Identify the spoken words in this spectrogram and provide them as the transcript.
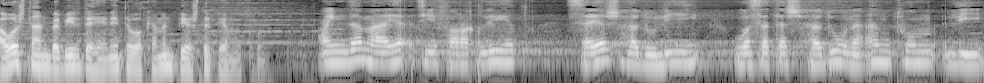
ئەوەشتان بە بیر دەهێنێتەوە کە من پێشتر پێم وتبوون. عندما یاتی فارقلیط سیشهد لی وستشهدون انتم لی.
